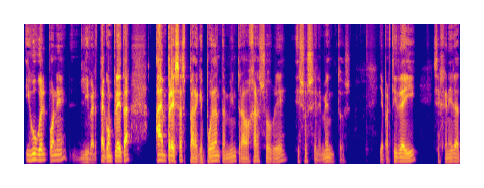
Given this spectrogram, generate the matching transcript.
Y Google pone libertad completa a empresas para que puedan también trabajar sobre esos elementos. Y a partir de ahí se genera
